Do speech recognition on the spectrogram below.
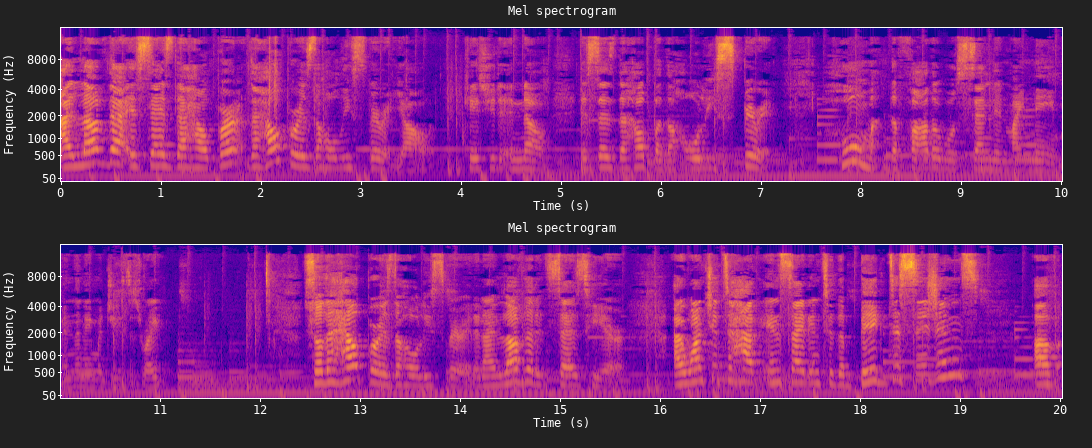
I love that it says the helper. The helper is the Holy Spirit, y'all. In case you didn't know, it says the helper, the Holy Spirit. whom the Father will send in my name, in the name of Jesus, right? So the helper is the Holy Spirit. And I love that it says here, I want you to have insight into the big decisions of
